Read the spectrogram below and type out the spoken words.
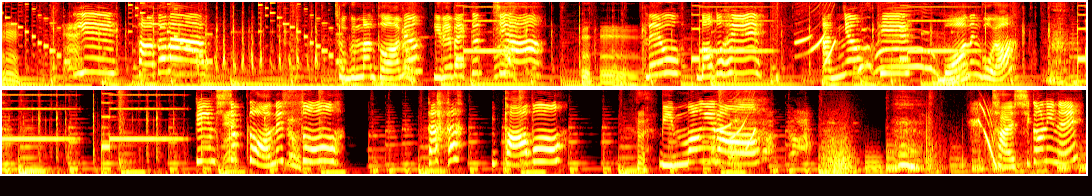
예, 받아라. 조금만 더 하면 이래발 끝이야. 레오, 너도 해. 안녕, 필. 뭐 하는 거야? 게임 시작도 안 했어. 바보. 민망해라. 잘 시간이네.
